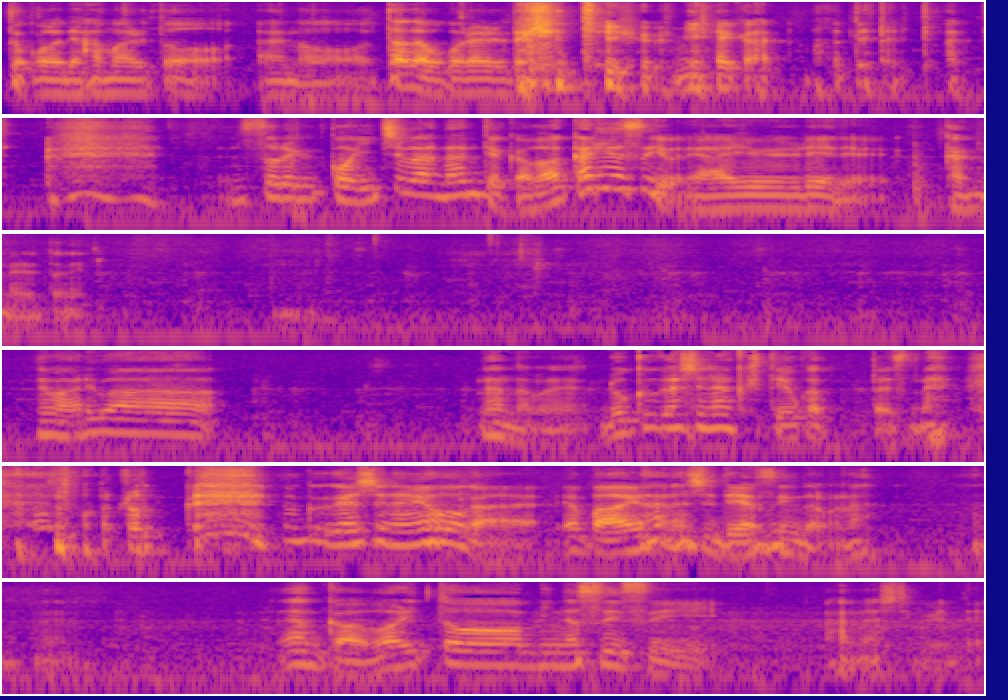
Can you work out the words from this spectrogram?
ところでハマるとあのただ怒られるだけっていう未来が待ってたりとかって。それがこう一番なんていうか分かりやすいよねああいう例で考えるとね、でもあれはなんだろうね録画しなくてよかったですね。録画しない方がやっぱああいう話出やすいんだろうな、なんか割とみんなスイスイ話してくれて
